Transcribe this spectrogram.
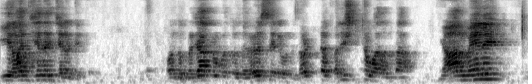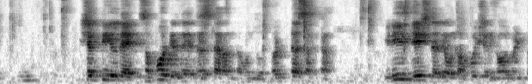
ಈ ರಾಜ್ಯದ ಜನತೆ ಒಂದು ಪ್ರಜಾಪ್ರಭುತ್ವದ ವ್ಯವಸ್ಥೆಯಲ್ಲಿ ಒಂದು ದೊಡ್ಡ ಬಲಿಷ್ಠವಾದಂತ ಯಾರ ಮೇಲೆ ಶಕ್ತಿ ಇಲ್ಲದೆ ಸಪೋರ್ಟ್ ಇಲ್ಲದೆ ನಡೆಸ್ತಾ ಇರುವಂತ ಒಂದು ದೊಡ್ಡ ಸರ್ಕಾರ. ಇಡೀ ದೇಶದಲ್ಲಿ ಒಂದು ಅಪೋಸಿಷನ್ ಗವರ್ಮೆಂಟ್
